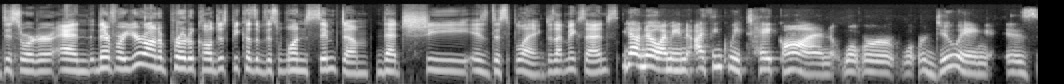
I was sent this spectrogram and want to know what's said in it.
disorder and therefore you're on a protocol just because of this one symptom that she is displaying. Does that make sense? Yeah no i mean i think we take on what we're what we're doing is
